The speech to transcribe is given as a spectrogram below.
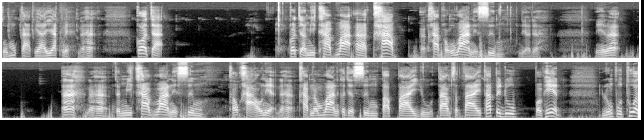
สมกากยายักษ์เนี่ยนะฮะก็จะ ก็จะมีคาบว่าคาบคาบของว่านเนี่ยซึมเดี๋ยวเดี๋ยวเห็นไหมอะนะฮะจะมีคาบว่านเนี่ยซึมขาวๆเนี่ยนะฮะคาบน้ำว่านก็จะซึมปะปลายอยู่ตามสไตล์ ถ้าไปดูประเภทหลวงปู่ทวด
